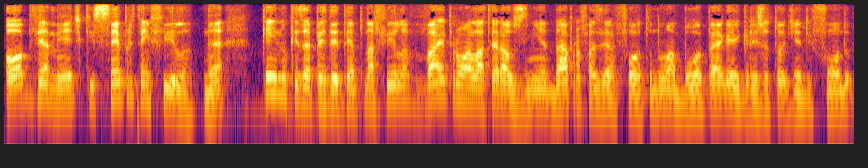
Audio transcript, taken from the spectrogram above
Obviamente que sempre tem fila, né? Quem não quiser perder tempo na fila, vai para uma lateralzinha, dá para fazer a foto numa boa, pega a igreja todinha de fundo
